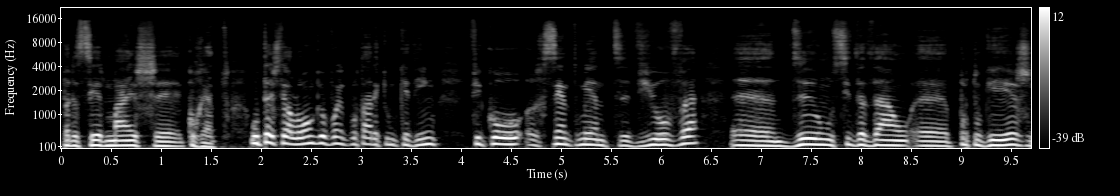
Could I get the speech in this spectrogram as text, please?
para ser mais correto. O texto é longo, eu vou encurtar aqui um bocadinho. Ficou recentemente viúva de um cidadão português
